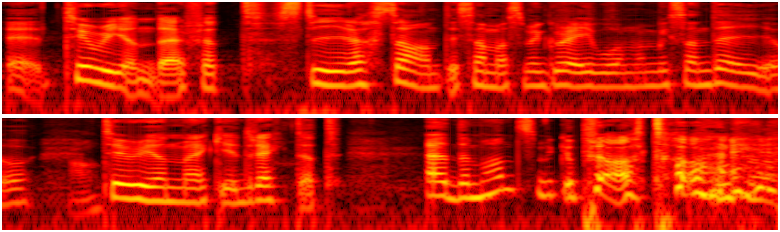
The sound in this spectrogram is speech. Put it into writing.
eh, Tyrion där för att styra stan tillsammans med Grey Worm och Missandei och ja. Tyrion märker ju direkt att Adam har inte så mycket att prata om.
